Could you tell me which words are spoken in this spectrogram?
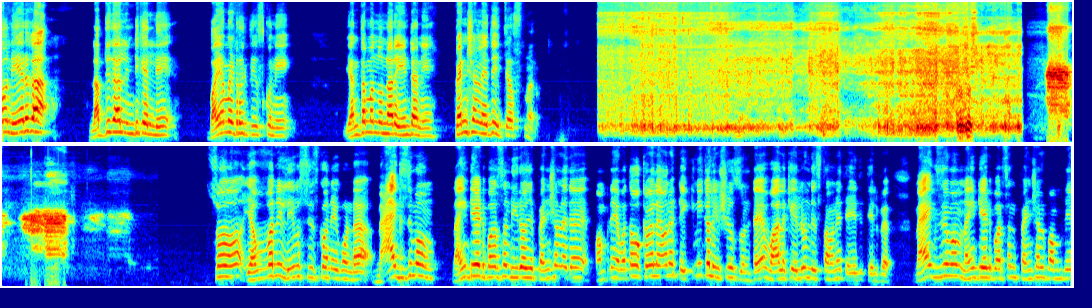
సో నేరుగా లబ్ధిదారుల ఇంటికి వెళ్ళి బయోమెట్రిక్ తీసుకుని ఎంతమంది ఉన్నారు ఏంటని పెన్షన్లు అయితే ఇచ్చేస్తున్నారు. సో ఎవరిని లీవ్స్ తీసుకోనియకుండా మాక్సిమం నైన్టీ ఎయిట్ పర్సెంట్ ఈ రోజు పెన్షన్లు అయితే పంపిణీ అయిపోతే ఒకవేళ ఏమైనా టెక్నికల్ ఇష్యూస్ ఉంటే వాళ్ళకి ఎల్లుండి ఇస్తామని అయితే తెలిపారు. Maximum ninety eight percent pension పంపిణీ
